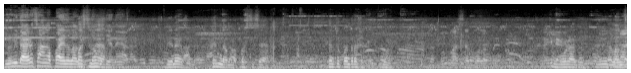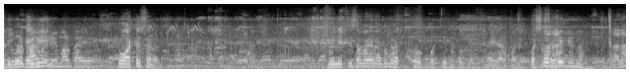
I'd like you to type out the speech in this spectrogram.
तुम्ही डायरेक्ट सांगा फायनल पस्तीस हजार दे नाही पण त्यांना पस्तीस हजार. त्यांचं पंधराशे रुपये. बोल. बोला बोल काही बी. मग वाटतं सांगा बैल मागे ना तो मग हो नाही पाणी. पस्तीस ना.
